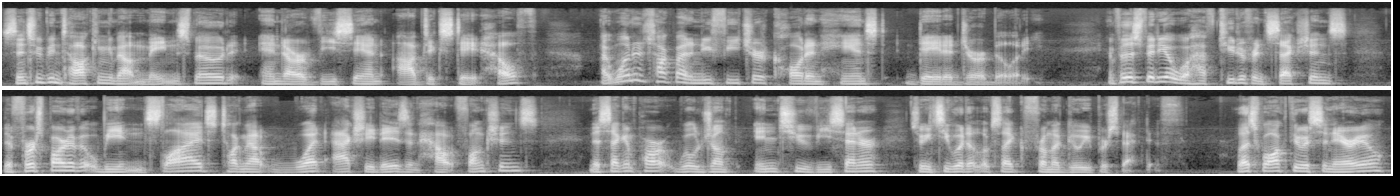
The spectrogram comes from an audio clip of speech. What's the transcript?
Since we've been talking about maintenance mode and our vSAN object state health, I wanted to talk about a new feature called enhanced data durability. And for this video, we'll have two different sections. The first part of it will be in slides, talking about what actually it is and how it functions. And the second part, we'll jump into vCenter so you can see what it looks like from a GUI perspective. Let's walk through a scenario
